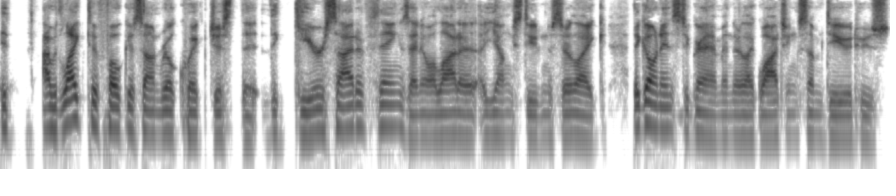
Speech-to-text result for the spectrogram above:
it I would like to focus on real quick just the the gear side of things. I know a lot of uh, young students they're like they go on Instagram and they're like watching some dude who's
